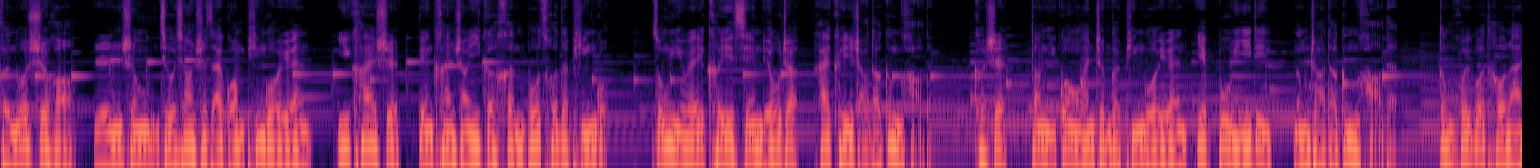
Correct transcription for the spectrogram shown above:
很多时候，人生就像是在逛苹果园，一开始便看上一个很不错的苹果，总以为可以先留着，还可以找到更好的。可是，当你逛完整个苹果园，也不一定能找到更好的。等回过头来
